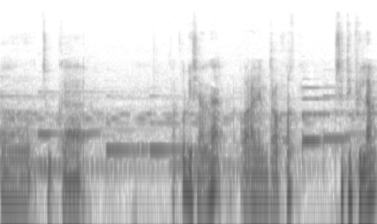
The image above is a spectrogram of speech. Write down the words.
Uh, juga aku di sana orang introvert bisa dibilang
